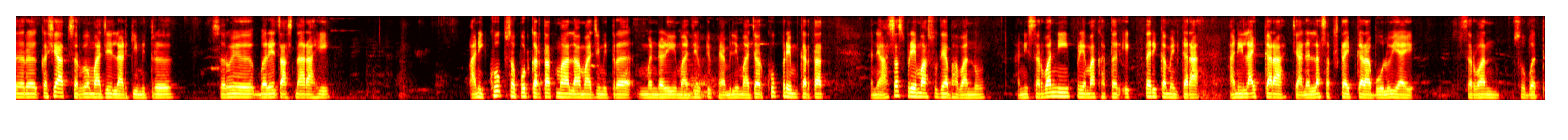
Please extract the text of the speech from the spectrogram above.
तर कसे आहात सर्व माझे लाडकी मित्र? सर्व बरेच असणार आहे. आणि खूप सपोर्ट करतात मला माझे मित्र मंडळी माझी युट्यूब फॅमिली माझ्यावर खूप प्रेम करतात. आणि असंच प्रेम असू द्या भावांनो. आणि सर्वांनी प्रेमाखातर एक तरी कमेंट करा आणि लाईक करा. चॅनलला सबस्क्राईब करा. बोलूया सर्वांसोबत.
